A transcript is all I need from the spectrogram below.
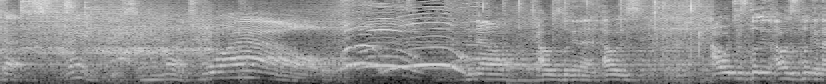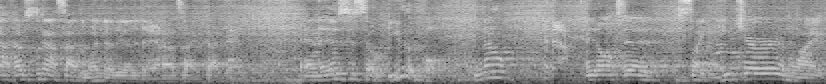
Thank you so much. Wow. You know, I was looking at, I was, I was just looking, I was looking out, I was looking outside the window the other day, and I was like, God damn. And it was just so beautiful, you know. You know, uh, just like nature and like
